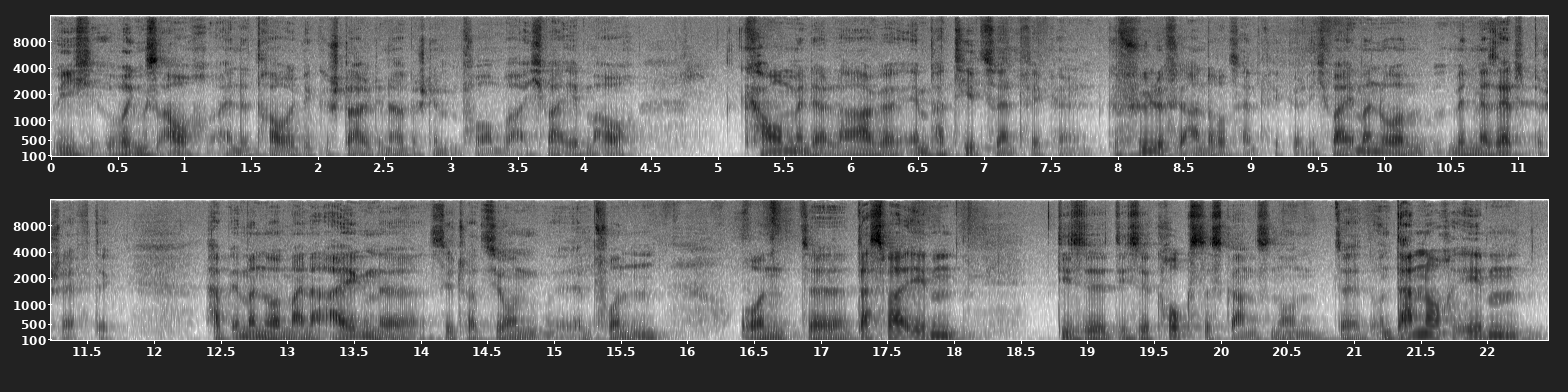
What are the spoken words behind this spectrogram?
wie ich übrigens auch eine traurige Gestalt in einer bestimmten Form war. Ich war eben auch kaum in der Lage, Empathie zu entwickeln, Gefühle für andere zu entwickeln. Ich war immer nur mit mir selbst beschäftigt, habe immer nur meine eigene Situation empfunden. Und äh, das war eben diese, diese Krux des Ganzen. Und, äh, und dann noch eben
